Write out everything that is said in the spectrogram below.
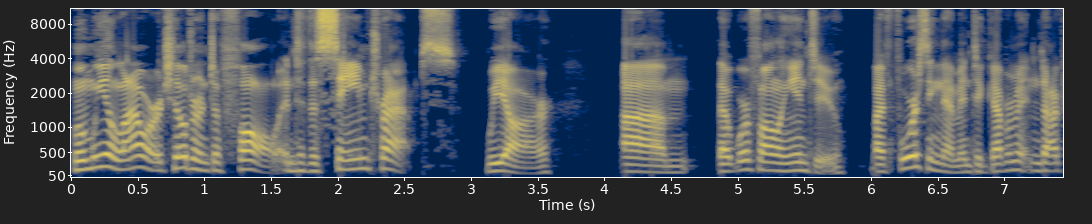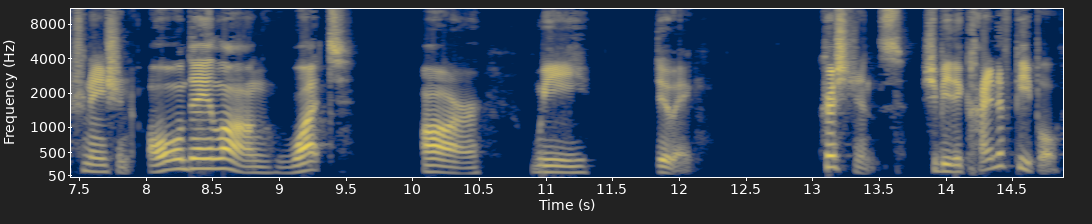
When we allow our children to fall into the same traps we are, um, that we're falling into, by forcing them into government indoctrination all day long, what are we doing? Christians should be the kind of people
